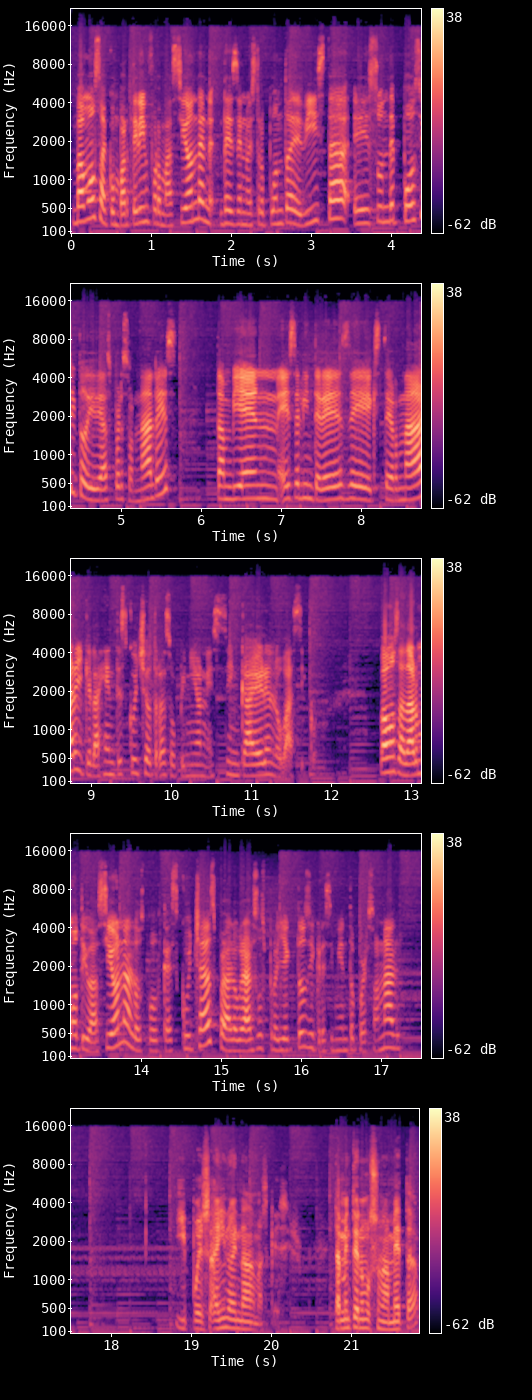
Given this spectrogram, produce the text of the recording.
Vamos a compartir información desde nuestro punto de vista. Es un depósito de ideas personales también es el interés de externar y que la gente escuche otras opiniones sin caer en lo básico. Vamos a dar motivación a los podcast escuchas para lograr sus proyectos y crecimiento personal. Y pues ahí no hay nada más que decir. También tenemos una meta.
